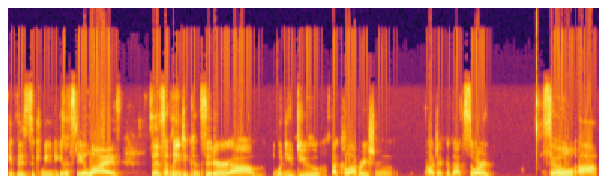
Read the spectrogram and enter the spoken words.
if is the community going to stay alive so that's something to consider um, when you do a collaboration project of that sort so Cool. um,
